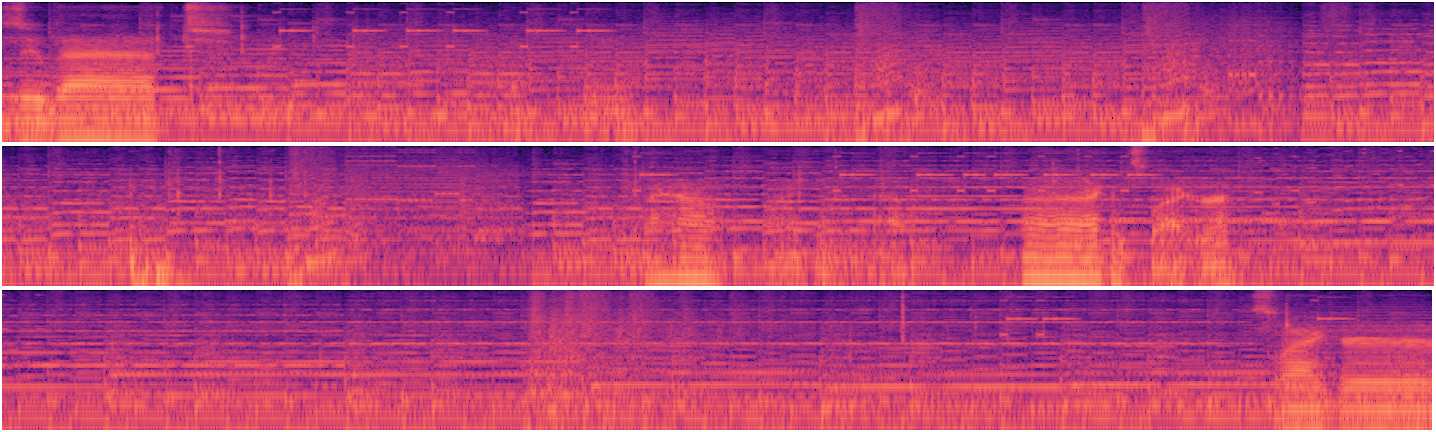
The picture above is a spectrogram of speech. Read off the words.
Zubat. I uh, can swagger. Swagger,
